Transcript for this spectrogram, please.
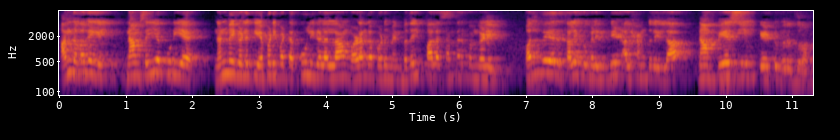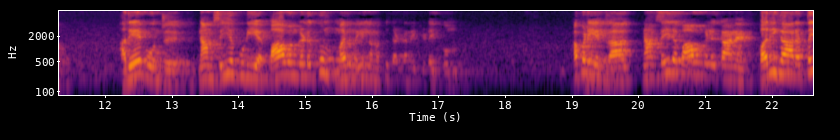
அந்த வகையில் நாம் செய்யக்கூடிய நன்மைகளுக்கு எப்படிப்பட்ட கூலிகள் எல்லாம் வழங்கப்படும் என்பதை பல சந்தர்ப்பங்களில் பல்வேறு தலைப்புகளின் கீழ் அல்ஹம்துலில்லா நாம் பேசியும் கேட்டும் இருக்கிறோம். அதே போன்று நாம் செய்யக்கூடிய பாவங்களுக்கும் மறுமையில் நமக்கு தண்டனை கிடைக்கும். அப்படி என்றால் நாம் செய்த பாவங்களுக்கான பரிகாரத்தை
